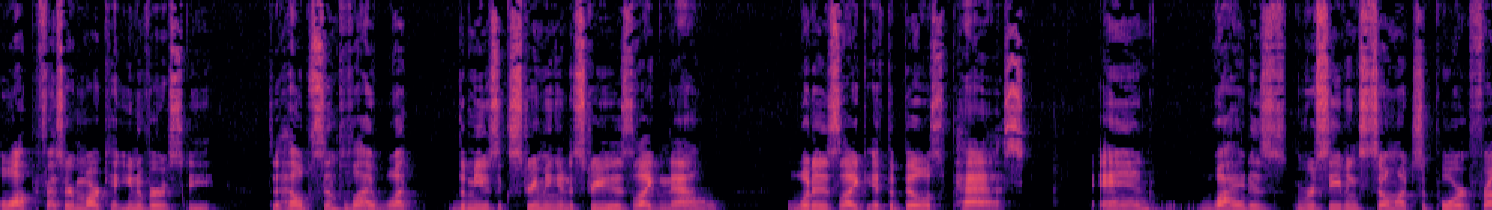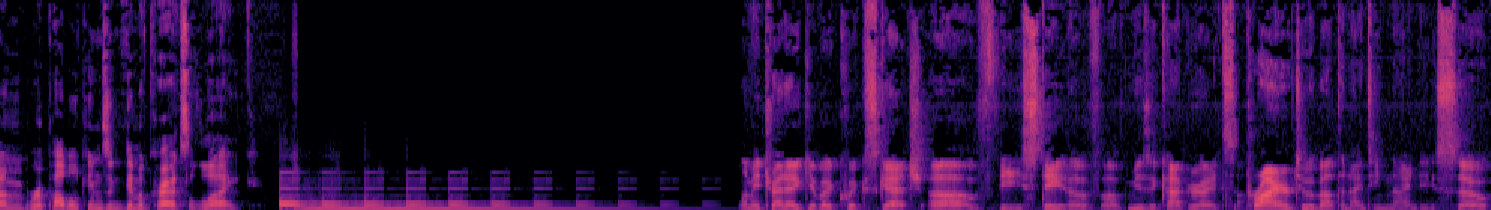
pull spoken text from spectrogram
a law professor at Marquette University, to help simplify what the music streaming industry is like now, what it is like if the bill is passed, and why it is receiving so much support from Republicans and Democrats alike. Let me try to give a quick sketch of the state of, of music copyrights prior to about the 1990s. So,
